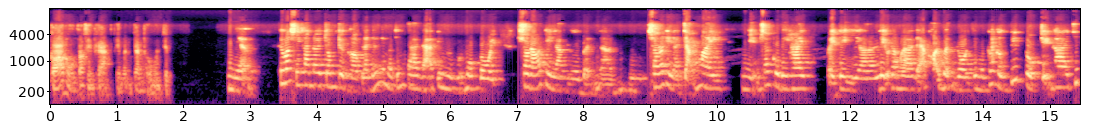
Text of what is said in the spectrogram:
có một vaccine khác thì mình tranh thủ mình chích dạ. Thưa bác sĩ Khanh ơi, trong trường hợp là nếu như mà chúng ta đã tiêm ngừa mũi một rồi, sau đó thì là người bệnh à, ừ, sau đó thì là chẳng may nhiễm SARS-CoV-2 vậy thì uh, liệu rằng là đã khỏi bệnh rồi thì mình có cần tiếp tục triển khai chích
